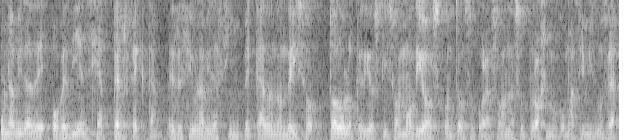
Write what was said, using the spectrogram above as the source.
una vida de obediencia perfecta, es decir, una vida sin pecado, en donde hizo todo lo que Dios quiso, amó Dios con todo su corazón, a su prójimo como a sí mismo, o sea,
